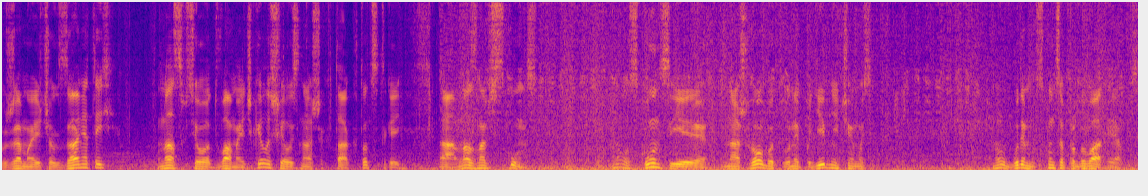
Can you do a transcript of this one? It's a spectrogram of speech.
вже маячок зайнятий. У нас всього два маячки лишилось наших. Так, хто це такий? А, у нас, значить, скунс. Ну, скунс і наш робот, вони подібні чимось. Ну, будемо скунса пробивати якось.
